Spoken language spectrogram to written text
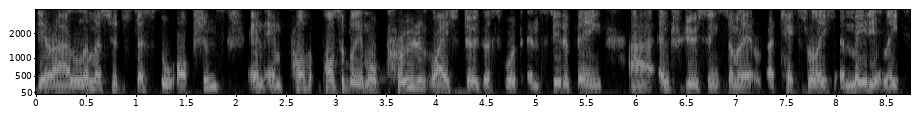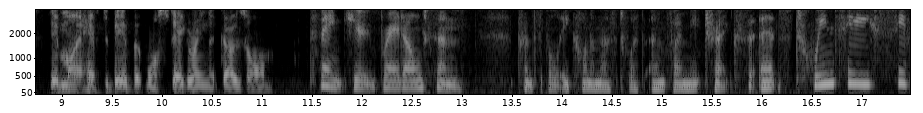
there are limited fiscal options, and, and po- possibly a more prudent way to do this would, instead of being uh, introducing some of that uh, tax relief immediately, there might have to be a bit more staggering that goes on. Thank you, Brad Olsen, Principal Economist with Infometrics. It's 27.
